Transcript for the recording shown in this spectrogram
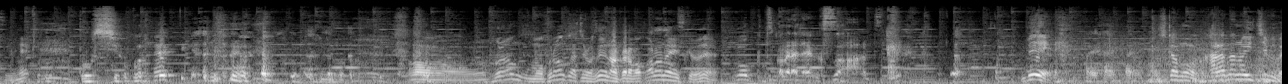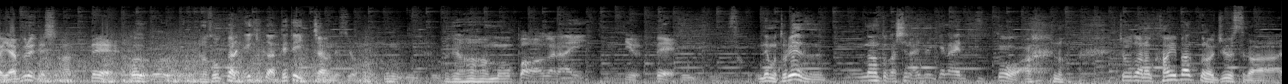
すよねどうしようもない。ああフランクもうフランクたちのせいなんからわからないですけどねもう突っ込めないじゃないかくそーっつってではいはいはしかも体の一部が破れてしまってい。うんうん。そこから液が出ていっちゃうんですよ。うん。うんああもうパワーがないって言ってでもとりあえずなんとかしないといけないって言うとあのちょうどあの紙パックのジュースが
